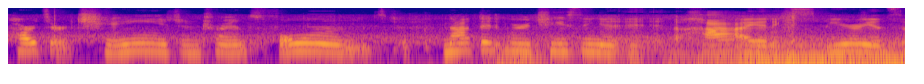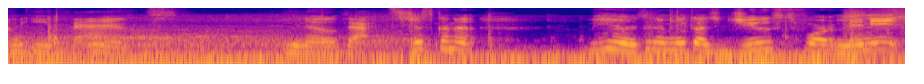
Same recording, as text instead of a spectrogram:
hearts are changed and transformed. Not that we're chasing a, a high, an experience, some event, you know, that's just gonna, man, it's gonna make us juiced for a minute.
